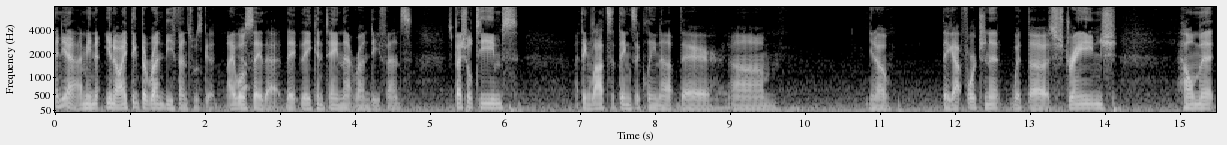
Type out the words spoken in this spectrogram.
and yeah, I mean, you know, I think the run defense was good. I will yeah. say that they they contained that run defense. Special teams, I think lots of things to clean up there. Um, you know, they got fortunate with the strange helmet,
